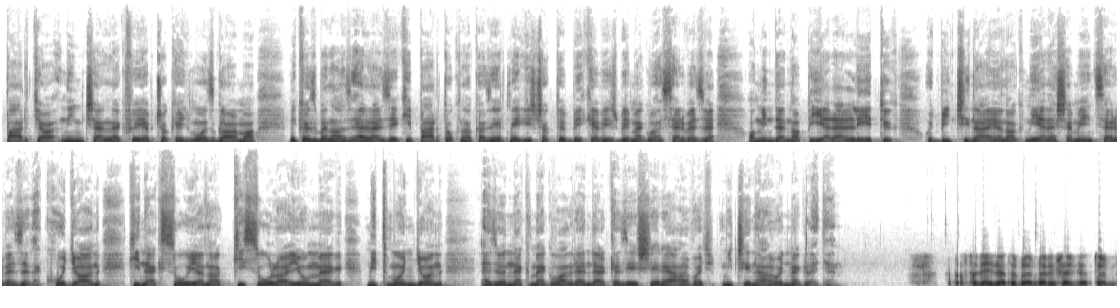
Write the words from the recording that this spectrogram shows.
pártja nincsen, legfőjebb csak egy mozgalma, miközben az ellenzéki pártoknak azért mégiscsak többé-kevésbé meg van szervezve a mindennapi jelenlétük, hogy mit csináljanak, milyen eseményt szervezzenek, hogyan, kinek szóljanak, ki szólaljon meg, mit mondjon. Ez önnek megvan rendelkezésére áll, vagy mit csinál, hogy meglegyen? Azt, hogy egyre több ember és egyre több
